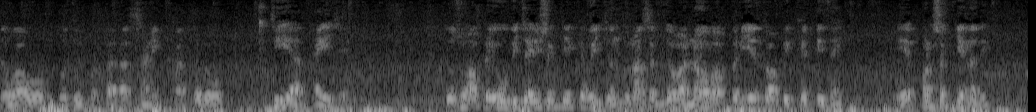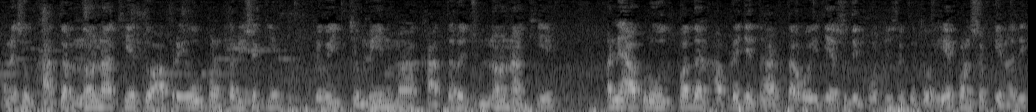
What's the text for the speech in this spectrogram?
દવાઓ વધુ પડતા રાસાયણિક ખાતરોથી આ થાય છે. તો શું આપણે એવું વિચારી શકીએ કે ભાઈ જંતુનાશક દવા ન વાપરીએ તો આપણી ખેતી થાય? એ પણ શક્ય નથી. અને શું ખાતર ન નાખીએ તો આપણે એવું પણ કરી શકીએ કે ભાઈ જમીનમાં ખાતર જ ન નાખીએ અને આપણું ઉત્પાદન આપણે જે ધારતા હોય ત્યાં સુધી પહોંચી શકે તો એ પણ શક્ય નથી.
